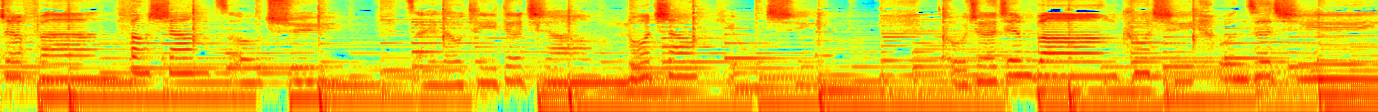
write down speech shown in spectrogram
着反方向走去，在楼梯的角落找勇气，抖着肩膀哭泣，问自己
